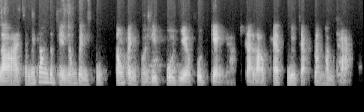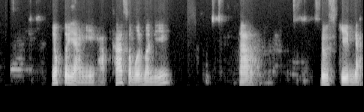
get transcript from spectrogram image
เราอาจจะไม่ต้องจำเป็นต้องเป็นผู้ต้องเป็นคนที่พูดเยอะพูดเก่งครับ แต่เราแค่รู้จักตั้งคำถาม ยกตัวอย่างนี้ครับ ถ้าสมมุติวันนี้ อ่าดูสกินเนี่ย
